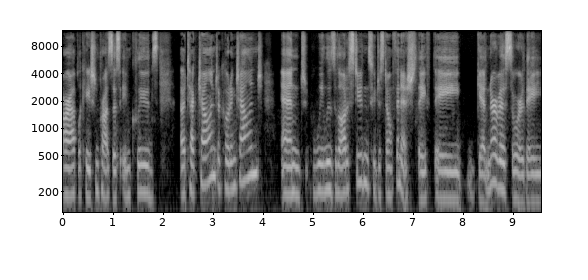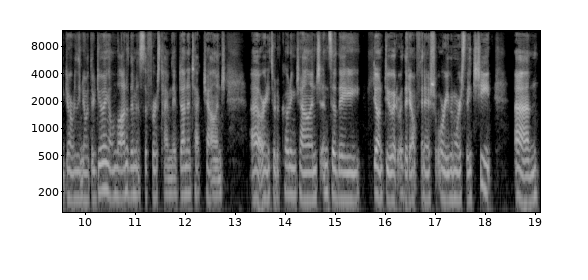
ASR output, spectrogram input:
our application process includes a tech challenge, a coding challenge, and we lose a lot of students who just don't finish. They, they get nervous or they don't really know what they're doing. A lot of them it's the first time they've done a tech challenge uh, or any sort of coding challenge. And so they don't do it or they don't finish or even worse, they cheat. Um,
